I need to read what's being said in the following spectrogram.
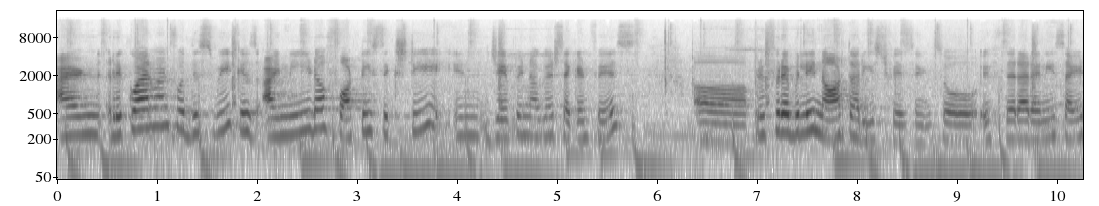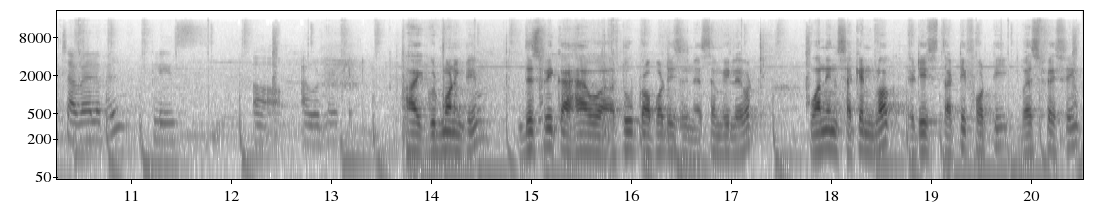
And requirement for this week is I need a 4060 in JP Nagar second phase. Uh, preferably north or east facing. So if there are any sites available, please, uh, I would like it. Hi, good morning team. This week I have uh, two properties in SMV layout. One in second block, it is 3040 west facing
